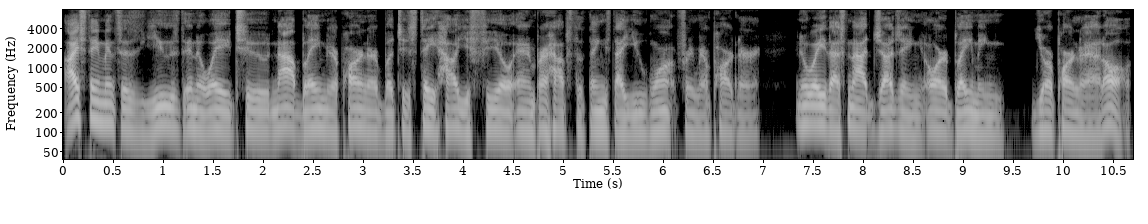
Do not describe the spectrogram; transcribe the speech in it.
I statements is used in a way to not blame your partner, but to state how you feel and perhaps the things that you want from your partner in a way that's not judging or blaming your partner at all.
